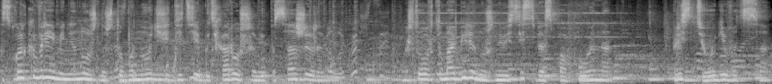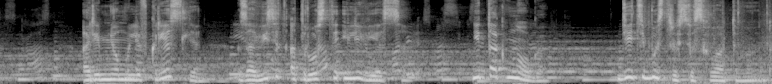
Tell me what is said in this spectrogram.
Сколько времени нужно, чтобы научить детей быть хорошими пассажирами? Что в автомобиле нужно вести себя спокойно, пристегиваться. А ремнем или в кресле зависит от роста или веса. Не так много. Дети быстро все схватывают.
